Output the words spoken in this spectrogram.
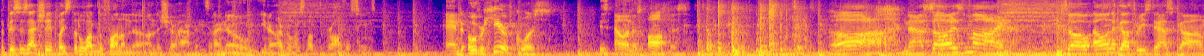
But this is actually a place that a lot of the fun on the, on the show happens. And I know, you know, everyone's loved the brothel scenes. And over here, of course, is Eleanor's office. Nassau is mine. So Eleanor Guthrie's desk. Um,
